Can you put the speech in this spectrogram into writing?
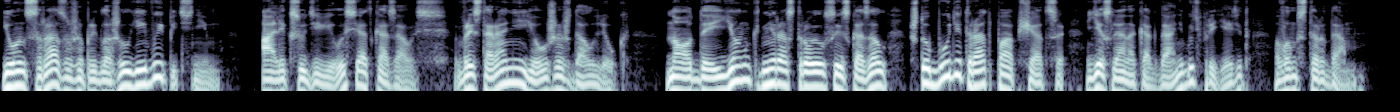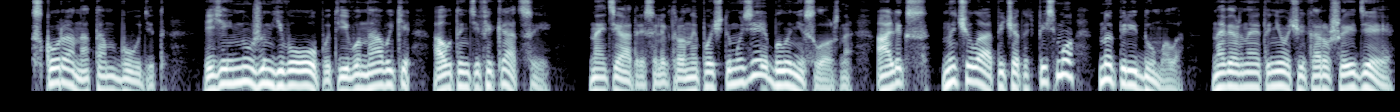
и он сразу же предложил ей выпить с ним — Алекс удивилась и отказалась. В ресторане ее уже ждал Люк. Но Дэй Йонг не расстроился и сказал, что будет рад пообщаться, если она когда-нибудь приедет в Амстердам. Скоро она там будет, и ей нужен его опыт, его навыки аутентификации. Найти адрес электронной почты музея было несложно. Алекс начала печатать письмо, но передумала. Наверное, это не очень хорошая идея.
